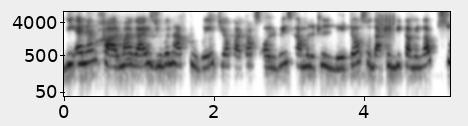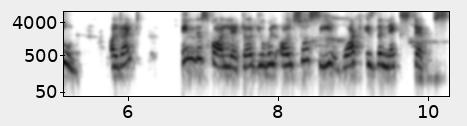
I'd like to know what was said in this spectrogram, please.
The NM Pharma guys, you will have to wait. Your cutoffs always come a little later, so that will be coming out soon. All right. In this call letter, you will also see what is the next steps.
